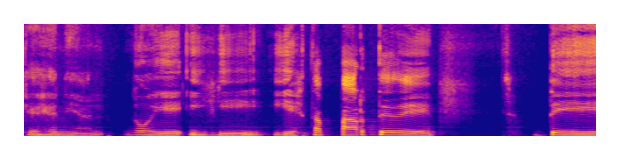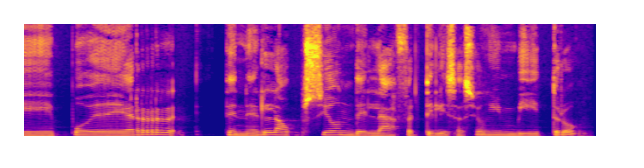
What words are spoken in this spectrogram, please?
Qué genial. No, y, y, esta parte de, de, poder tener la opción de la fertilización in vitro,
